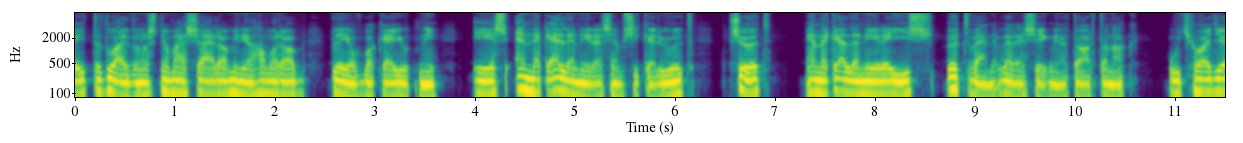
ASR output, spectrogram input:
itt a tulajdonos nyomására minél hamarabb playoffba kell jutni. És ennek ellenére sem sikerült, sőt, ennek ellenére is 50 vereségnél tartanak. Úgyhogy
